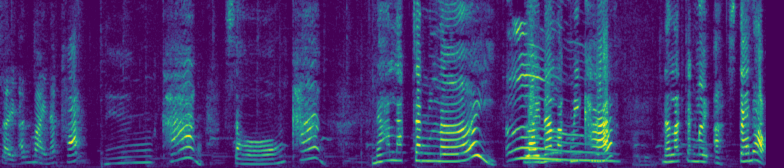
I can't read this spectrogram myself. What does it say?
ใส่อันใหม่นะคะหนึ่งข้างสองข้าง น่ารักจังเลยลายน่ารักไหมคะ น่ารักจังเลย อะ stand up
